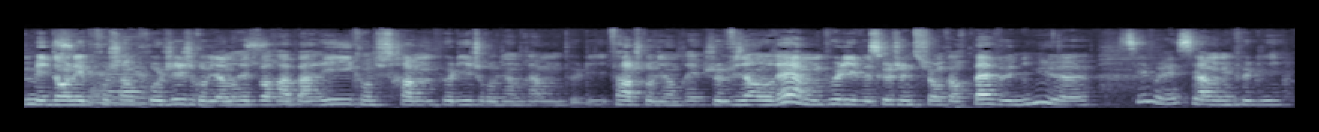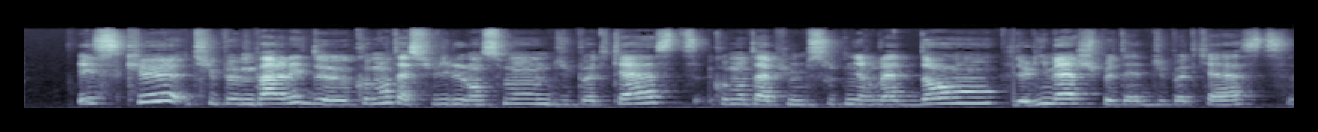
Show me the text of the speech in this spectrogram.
mais, dans les faire, prochains projets, je reviendrai te voir à. Paris. Quand tu seras à Montpellier, je reviendrai à Montpellier. Enfin, je reviendrai. Je viendrai à Montpellier parce que je ne suis encore pas venue euh, C'est vrai, c'est à vrai. Montpellier. Est-ce que tu peux me parler de comment tu as suivi le lancement du podcast? Comment tu as pu me soutenir là-dedans? De l'image peut-être du podcast?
